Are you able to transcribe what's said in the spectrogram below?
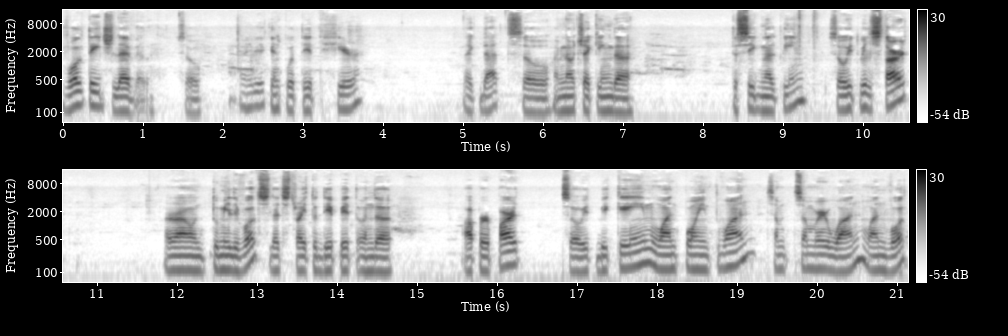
voltage level. So maybe I can put it here like that. So I'm now checking the the signal pin. So it will start around 2 millivolts. Let's try to dip it on the upper part. So it became 1.1, some somewhere 1, 1 volt.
